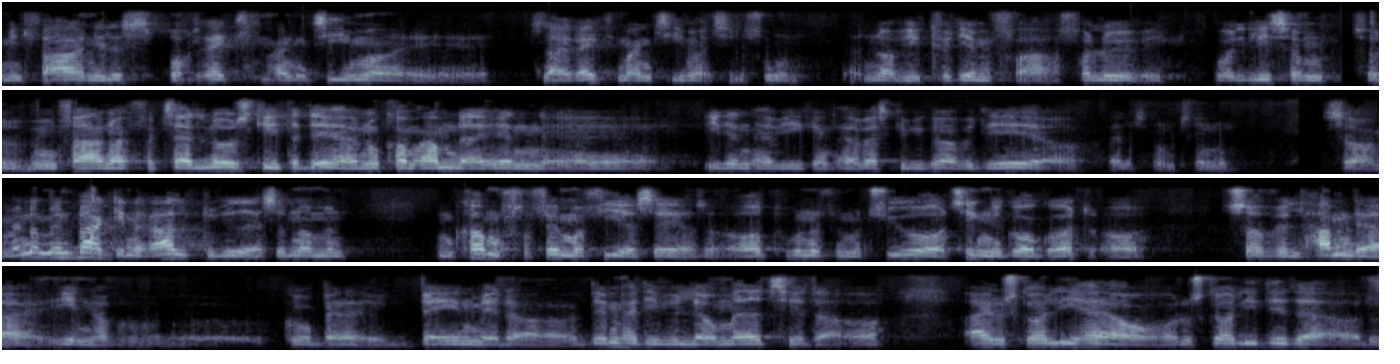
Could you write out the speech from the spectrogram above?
min far og Niels brugte rigtig mange timer, øh, snakkede rigtig mange timer i telefon, når vi kørte hjem fra, fra løb. Ikke? Hvor de ligesom, så min far nok fortalte, nu skete der det her, nu kom ham derhen øh, i den her weekend her, hvad skal vi gøre ved det, og alle sådan nogle ting. Ikke? Så, men, men bare generelt, du ved, altså når man, man kommer fra 85 af, altså op på 125 år, og tingene går godt, og så vil ham der ind og gå banen med dig, og dem her, de vil lave mad til dig, og ej, du skal lige herover, og du skal lige det der, og du,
